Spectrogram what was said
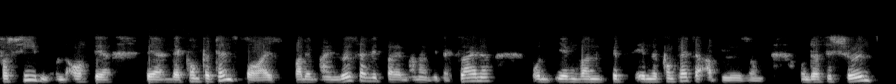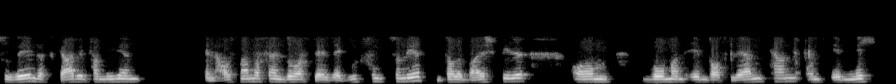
verschieben und auch der, der, der Kompetenzbereich bei dem einen größer wird, bei dem anderen wieder kleiner und irgendwann gibt es eben eine komplette Ablösung. Und das ist schön zu sehen, dass gerade in Familien in Ausnahmefällen sowas sehr, sehr gut funktioniert. Tolle Beispiele. Um, wo man eben daraus lernen kann und eben nicht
